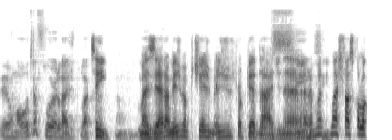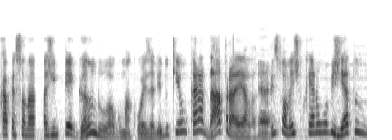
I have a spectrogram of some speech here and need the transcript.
É uma outra flor lá de Tulacan. Sim. Então, Mas era a mesma, tinha as mesmas propriedades, né? Sim, era mais, sim. mais fácil colocar a personagem pegando alguma coisa ali do que o cara dá pra ela. É. Principalmente porque era um objeto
